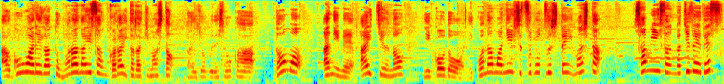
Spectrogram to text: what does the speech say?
顎割れが止まらないさんからいただきました。大丈夫でしょうか？どうも、アニメ、アイチューのニコ動ニコ生に出没していました。サミーさんが知勢です。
